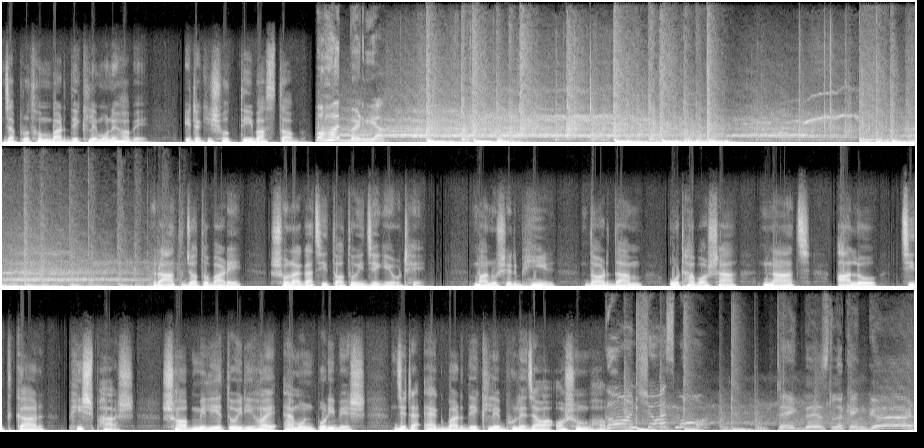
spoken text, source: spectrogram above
যা প্রথমবার দেখলে মনে হবে এটা কি সত্যিই বাস্তব? বহুত বড়িয়া। রাত যত বাড়ে সোনাগাছি ততই জেগে ওঠে। মানুষের ভিড় দরদাম ওঠা বসা নাচ আলো চিৎকার ফিসফাস সব মিলিয়ে তৈরি হয় এমন পরিবেশ যেটা একবার দেখলে ভুলে যাওয়া অসম্ভব. Take this, looking good.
